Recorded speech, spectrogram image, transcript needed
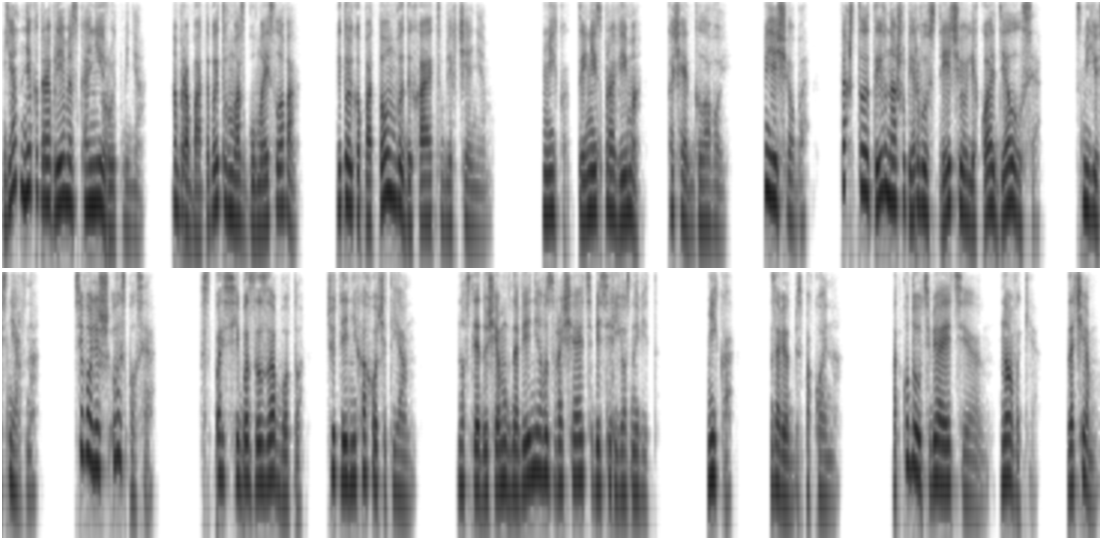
Ян некоторое время сканирует меня, обрабатывает в мозгу мои слова и только потом выдыхает с облегчением. «Мика, ты неисправима», — качает головой. Еще бы. Так что ты в нашу первую встречу легко отделался. Смеюсь нервно. Всего лишь выспался. Спасибо за заботу. Чуть ли не хохочет Ян. Но в следующее мгновение возвращает себе серьезный вид. «Мика», — зовет беспокойно. «Откуда у тебя эти навыки? Зачем?»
